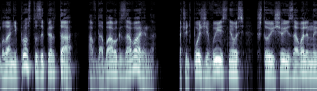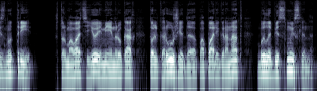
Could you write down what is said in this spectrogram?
была не просто заперта, а вдобавок заварена. А чуть позже выяснилось, что еще и завалена изнутри. Штурмовать ее, имея на руках только ружья да по паре гранат, было бессмысленно.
